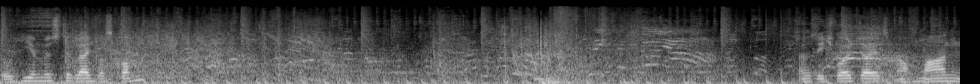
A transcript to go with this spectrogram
So, hier müsste gleich was kommen. Also ich wollte da jetzt... Ach Mann.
